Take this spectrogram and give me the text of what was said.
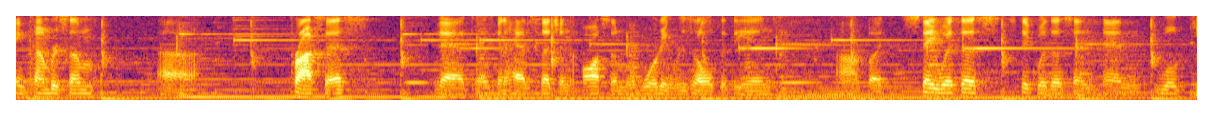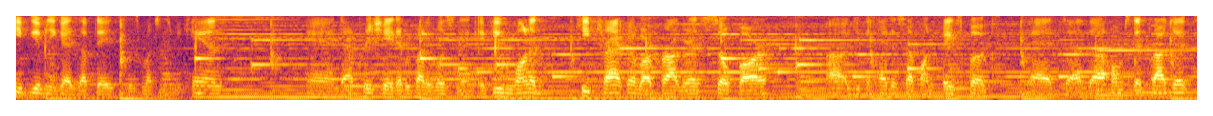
encumbersome uh, process that uh, going to have such an awesome, rewarding result at the end. Uh, but stay with us, stick with us, and, and we'll keep giving you guys updates as much as we can. And I appreciate everybody listening. If you want to keep track of our progress so far, uh, you can head us up on Facebook at uh, the Homestead Project,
